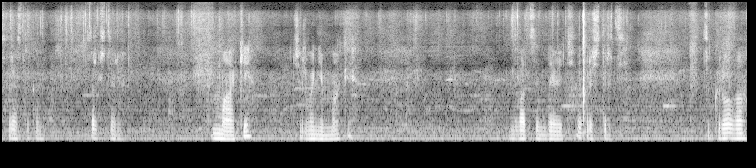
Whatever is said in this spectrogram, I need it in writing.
з хрестиком. 44. Маки. Червоні маки. 29. Ну, коротше, 30. Цукрова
